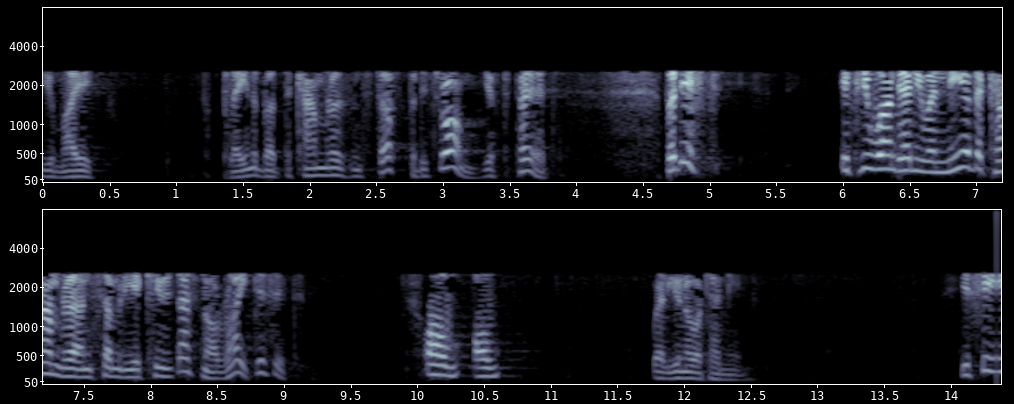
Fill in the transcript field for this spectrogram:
You might complain about the cameras and stuff, but it's wrong. You have to pay it. But if if you weren't anywhere near the camera and somebody accused, that's not right, is it? Or, or well, you know what I mean. You see,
